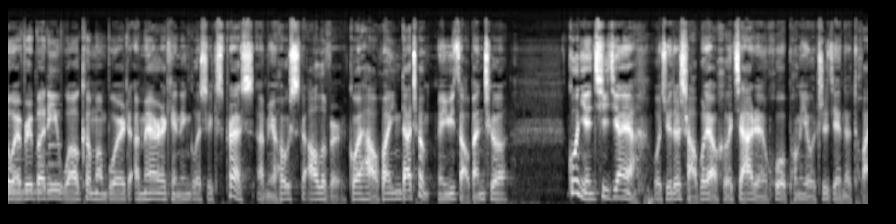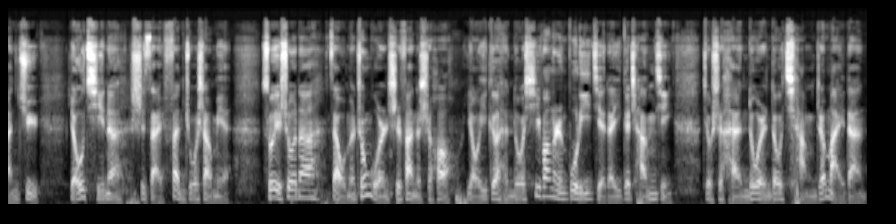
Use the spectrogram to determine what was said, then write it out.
Hello, everybody. Welcome on board American English Express. I'm your host Oliver. 各位好，欢迎搭乘美语早班车。 过年期间呀，我觉得少不了和家人或朋友之间的团聚，尤其呢是在饭桌上面。所以说呢，在我们中国人吃饭的时候，有一个很多西方人不理解的一个场景，就是很多人都抢着买单。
